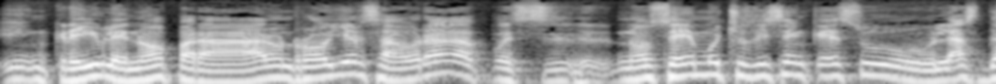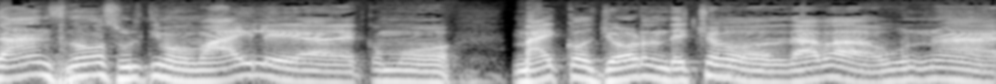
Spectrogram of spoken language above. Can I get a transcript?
increíble, ¿no? Para Aaron Rodgers ahora, pues, no sé, muchos dicen que es su last dance, ¿no? Su último baile, eh, como Michael Jordan. De hecho, daba una,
